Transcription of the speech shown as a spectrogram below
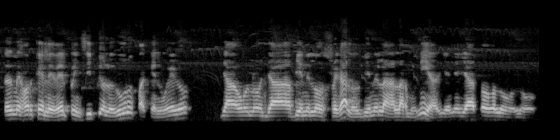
Entonces, mejor que le dé el principio lo duro para que luego ya uno, ya vienen los regalos, viene la, armonía, viene ya todo lo lo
